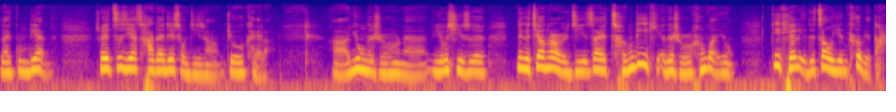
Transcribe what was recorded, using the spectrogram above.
来供电的，所以直接插在这手机上就 OK 了。啊，用的时候呢，尤其是那个降噪耳机在乘地铁的时候很管用，地铁里的噪音特别大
